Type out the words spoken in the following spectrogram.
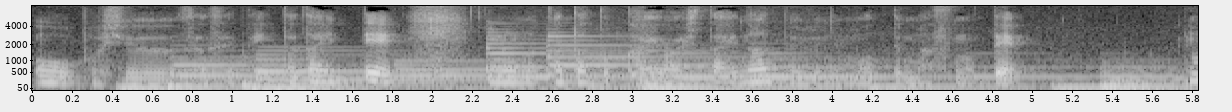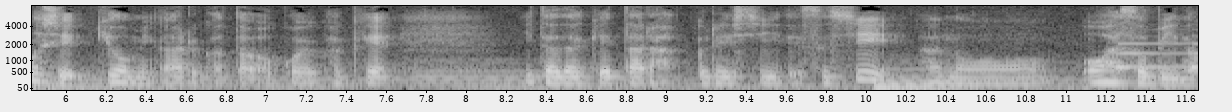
を募集させていただいていろんな方と会話したいなというふうに思ってますのでもし興味がある方はお声かけいただけたら嬉しいですしあのお遊びの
